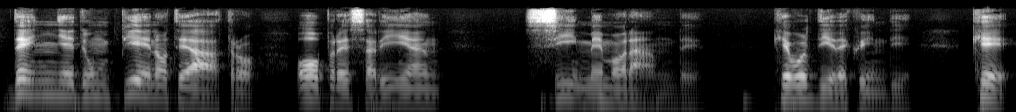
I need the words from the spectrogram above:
degne d'un pieno teatro, opre sarian si memorande, che vuol dire quindi che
